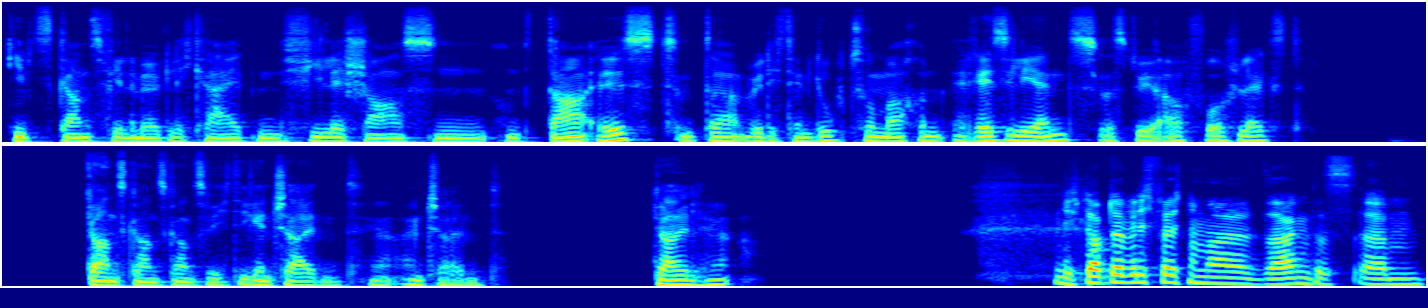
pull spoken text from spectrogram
gibt es ganz viele Möglichkeiten, viele Chancen. Und da ist, und da würde ich den Loop zumachen, Resilienz, was du ja auch vorschlägst, ganz, ganz, ganz wichtig, entscheidend, ja, entscheidend. Geil, ja. Ich glaube, da will ich vielleicht nochmal sagen, dass, ähm,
